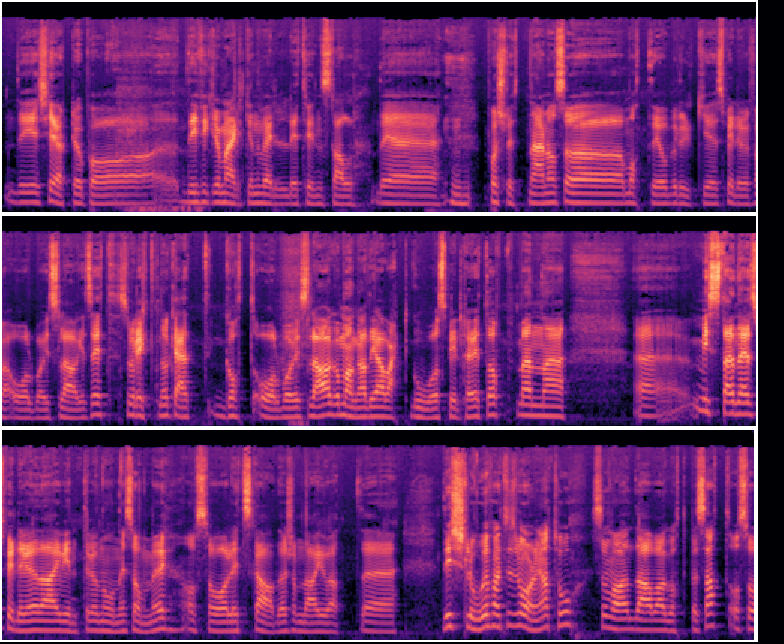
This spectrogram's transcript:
De kjørte jo på De fikk jo merke en veldig tynn stall. Det, På slutten her nå så måtte de jo bruke spillere fra Allboys-laget sitt, som riktignok er et godt Allboys-lag, og mange av de har vært gode og spilt høyt opp, men uh, uh, mista en del spillere da i vinter og noen i sommer, og så litt skader som da gjorde at uh, de slo jo faktisk Vålerenga 2, som var, da var godt besatt, og så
